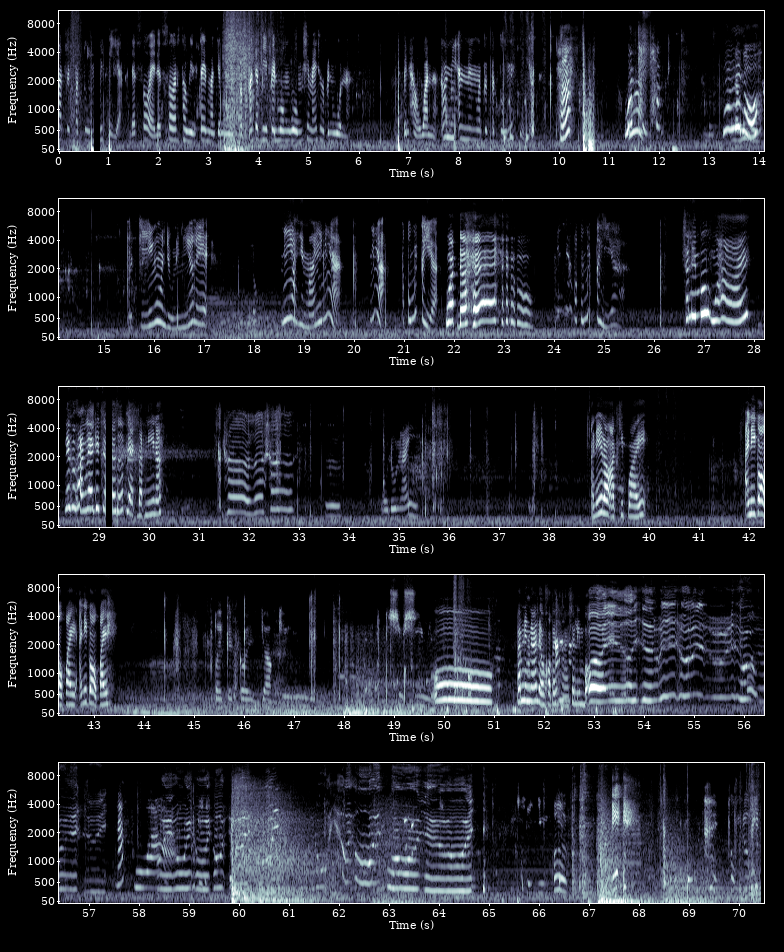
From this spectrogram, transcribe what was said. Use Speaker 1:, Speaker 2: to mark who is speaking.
Speaker 1: มันเป็นประตูมิติอะเดซโซยเดซโซทวินเต้นมันจะมีแบบมันจะมีเป็นวงวงๆใช่ไหมเธอเป็นวนอะเป็นเถาวันอะแล้วมันมีอันนึงมันเป็นประตูมิติอะ
Speaker 2: ฮะ What the fuck นั่นเลยเหรอ
Speaker 1: จริงมันอยู่ในเนี้ยแหละเดี๋ยวเนี่ยเห็นไหมเนี่ย เนี่ยประตูมิติอะ
Speaker 2: What the hell
Speaker 1: เนี่ยประตูมิติอะ
Speaker 2: สลิมบูหัวหาย นี่คือครั้งแรกที่เจอเซิร์ฟแหลกแบบนี้นะ
Speaker 1: เธอเธอเธอเออโอ้โดนไล่
Speaker 2: อันนี้เราอัดคลิปไว้ อันนี้ก็ออกไป อันนี้ก็ออกไป
Speaker 1: ไปไกลๆจากที่นี่ชิว
Speaker 2: โอ้ แป๊บนึงนะ เดี๋ยวขอไปหาสลิมบูเอ้ย
Speaker 1: ๆน่ากลัว
Speaker 2: อุ้ยอุ้ยอุ้ย 嗯。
